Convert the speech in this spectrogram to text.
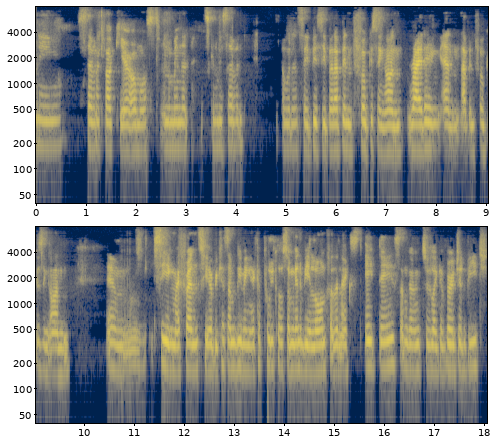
morning, seven o'clock here almost in a minute. It's gonna be seven. I wouldn't say busy, but I've been focusing on writing and I've been focusing on um seeing my friends here because I'm leaving Acapulco, so I'm gonna be alone for the next eight days. I'm going to like a virgin beach.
